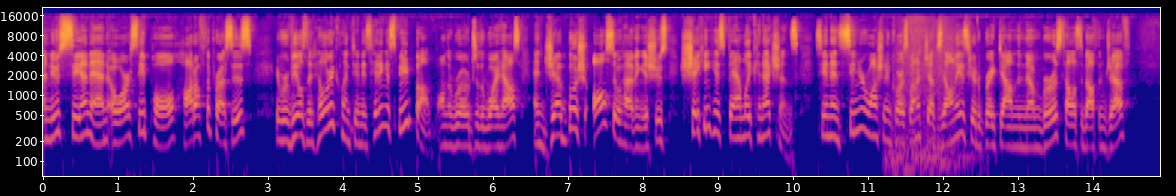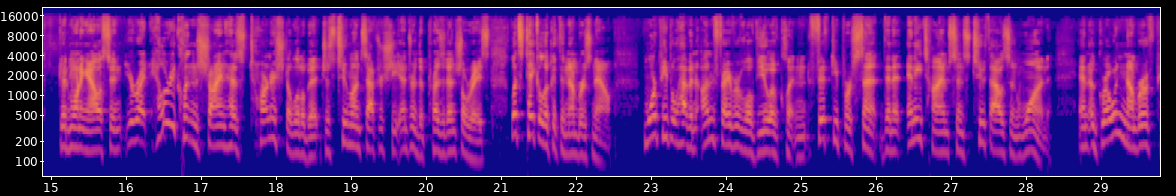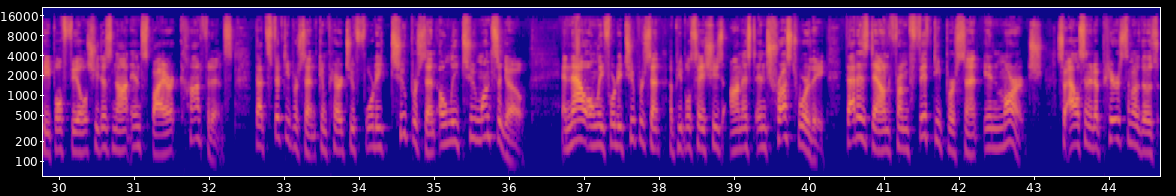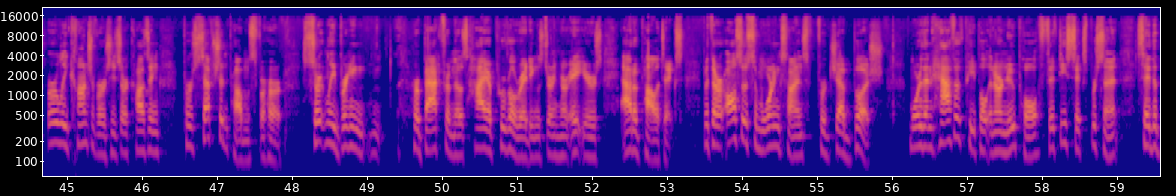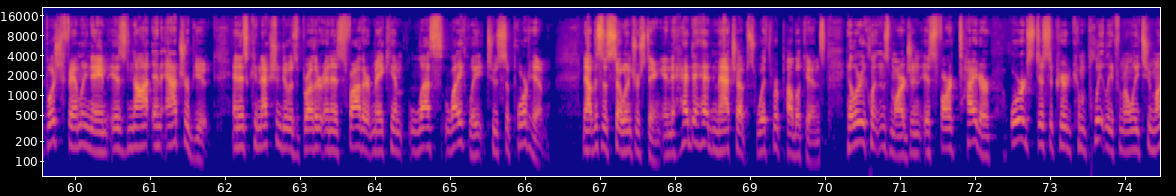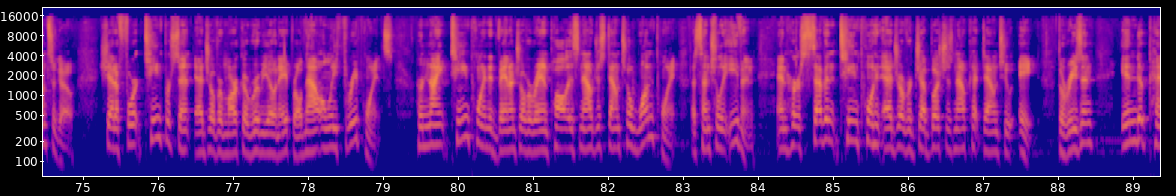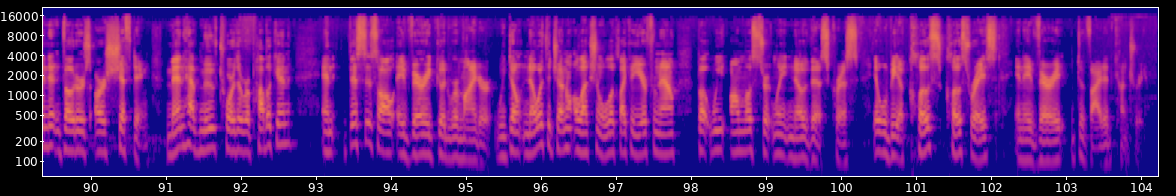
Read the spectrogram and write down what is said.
A new CNN ORC poll, hot off the presses, it reveals that Hillary Clinton is hitting a speed bump on the road to the White House, and Jeb Bush also having issues shaking his family connections. CNN's senior Washington correspondent Jeff Zeleny is here to break down the numbers. Tell us about them, Jeff. Good morning, Alisyn. You're right. Hillary Clinton's shine has tarnished a little bit just two months after she entered the presidential race. Let's take a look at the numbers now. More people have an unfavorable view of Clinton, 50%, than at any time since 2001 and a growing number of people feel she does not inspire confidence. That's 50% compared to 42% only two months ago. And now only 42% of people say she's honest and trustworthy. That is down from 50% in March. So, Alisyn, it appears some of those early controversies are causing perception problems for her, certainly bringing her back from those high approval ratings during her eight years out of politics. But there are also some warning signs for Jeb Bush. More than half of people in our new poll, 56%, say the Bush family name is not an attribute, and his connection to his brother and his father make him less likely to support him. Now, this is so interesting. In the head to head matchups with Republicans, Hillary Clinton's margin is far tighter, or it's disappeared completely from only two months ago. She had a 14% edge over Marco Rubio in April, now only three points. Her 19 point advantage over Rand Paul is now just down to one point, essentially even. And her 17 point edge over Jeb Bush is now cut down to eight. The reason? Independent voters are shifting. Men have moved toward the Republican. And this is all a very good reminder. We don't know what the general election will look like a year from now, but we almost certainly know this, Chris. It will be a close, close race in a very divided country.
